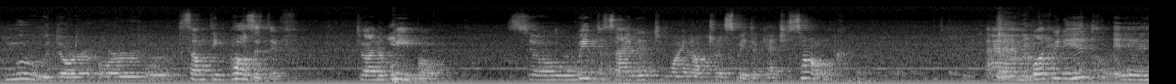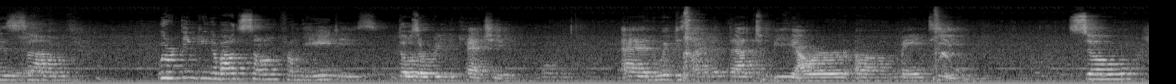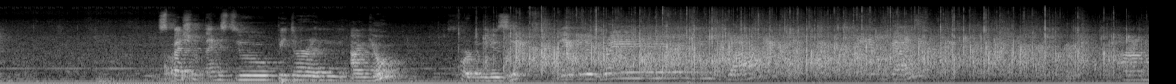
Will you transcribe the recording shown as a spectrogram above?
mood or, or something positive to other people. So we've decided why not transmit a catchy song. And what we did is um, we were thinking about a song from the 80s. Those are really catchy. And we've decided that to be our uh, main team. So, special thanks to Peter and Angio for the music. They did a great job. Thank you guys. Um,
